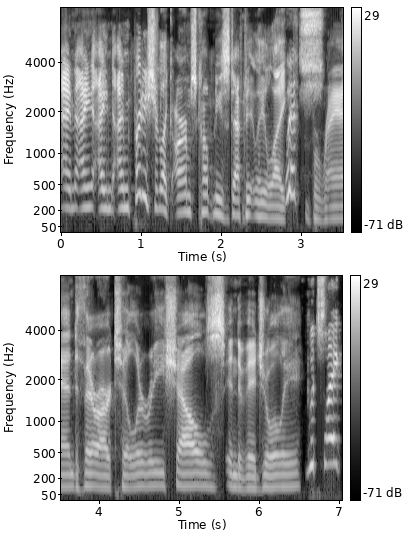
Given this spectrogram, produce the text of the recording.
and I, I, I'm pretty sure like arms companies definitely like Which- brand their artillery shells individually. Which like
